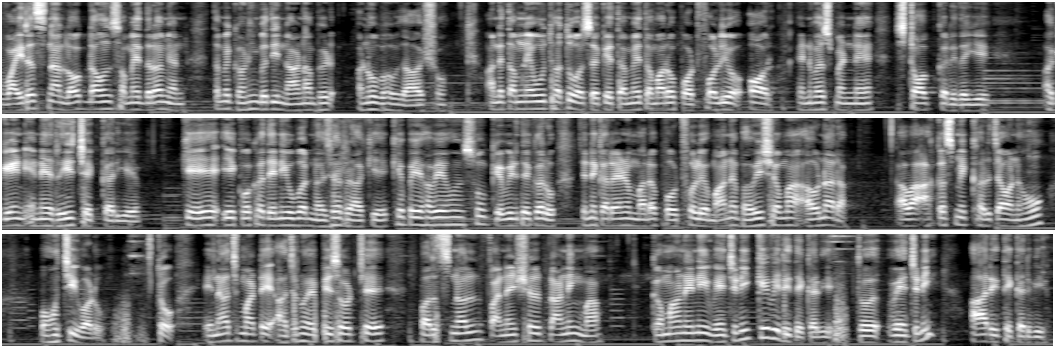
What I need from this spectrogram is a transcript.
વાયરસના લોકડાઉન સમય દરમિયાન તમે ઘણી બધી નાણાભીડ અનુભવતા હશો. અને તમને એવું થતું હશે કે તમે તમારો પોર્ટફોલિયો ઓર ઇન્વેસ્ટમેન્ટને સ્ટોપ કરી દઈએ. અગેન એને રીચેક કરીએ. કે એક વખત એની ઉપર નજર રાખીએ કે ભાઈ હવે હું શું કેવી રીતે કરું? જેને કારણે મારા પોર્ટફોલિયોમાં અને ભવિષ્યમાં આવનારા આવા આકસ્મિક ખર્ચાઓને હું પહોંચી વળું. તો એના જ માટે આજનો એપિસોડ છે પર્સનલ ફાઇનાન્શિયલ પ્લાનિંગમાં કમાણીની વહેંચણી કેવી રીતે કરવી? તો વહેંચણી આ રીતે કરવી.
